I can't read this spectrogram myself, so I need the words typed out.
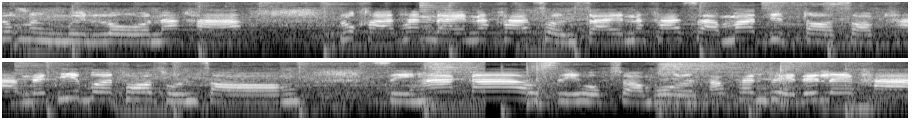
ทุก 10,000 โลนะคะ ลูกค้าท่านใดนะคะสนใจนะคะ สามารถติดต่อสอบถามได้ที่เบอร์โทร 02 459 4626 หรือทักแฟนเพจได้เลยค่ะ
